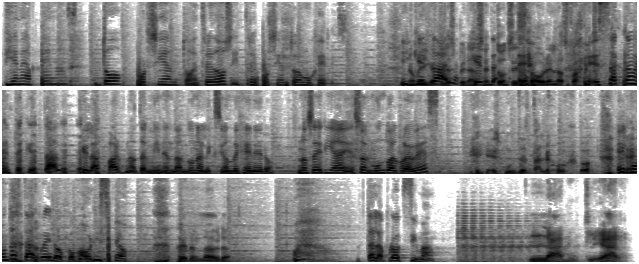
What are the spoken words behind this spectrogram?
tiene apenas 2%, entre 2 y 3% de mujeres. ¿Y no qué me diga tal? que la esperanza ¿Qué ta- entonces está ahora en las FARC. Exactamente, ¿qué tal que las FARC no terminen dando una lección de género? ¿No sería eso el mundo al revés? El mundo está loco. El mundo está re loco, Mauricio. Bueno, Laura. Hasta la próxima. La nuclear.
